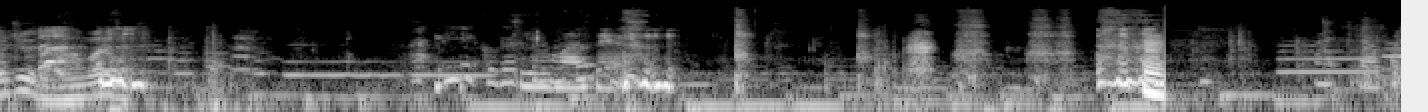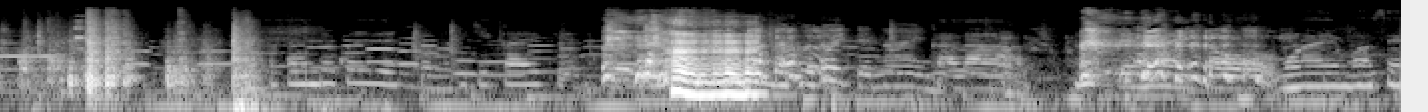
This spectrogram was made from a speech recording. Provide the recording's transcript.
50で頑張るあリリコがすいませんうん届いてないから持ってないともらえません。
